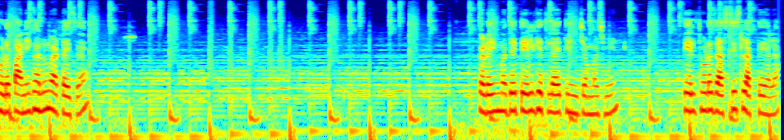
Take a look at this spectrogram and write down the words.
थोडं पाणी घालून वाटायचं आहे कढईमध्ये तेल घेतलं आहे तीन चम्मच मी. तेल थोडं जास्तीच लागते याला.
